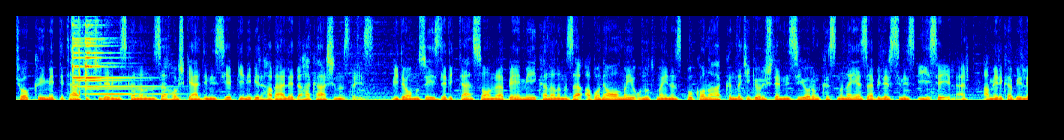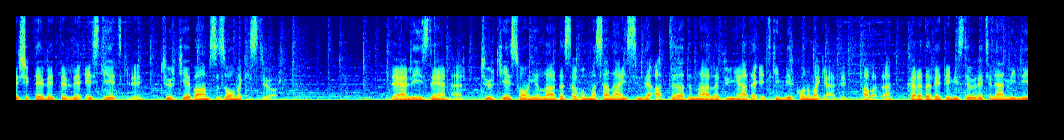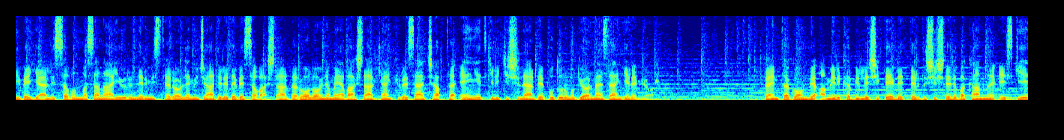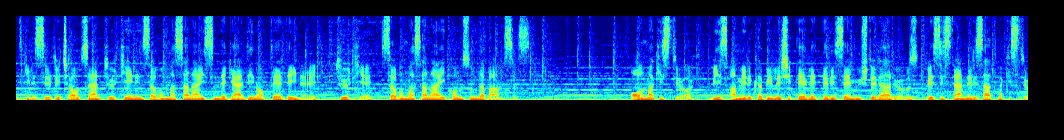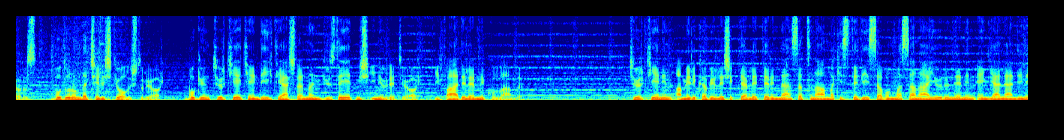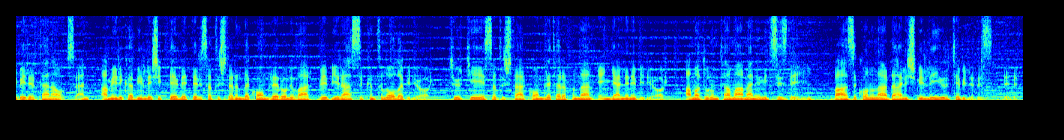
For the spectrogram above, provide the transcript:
Çok kıymetli takipçilerimiz kanalımıza hoş geldiniz. Yepyeni bir haberle daha karşınızdayız. Videomuzu izledikten sonra beğenmeyi kanalımıza abone olmayı unutmayınız. Bu konu hakkındaki görüşlerinizi yorum kısmına yazabilirsiniz. İyi seyirler. Amerika Birleşik Devletleri ile eski yetkili, Türkiye bağımsız olmak istiyor. Değerli izleyenler, Türkiye son yıllarda savunma sanayisinde attığı adımlarla dünyada etkin bir konuma geldi. Havada, karada ve denizde üretilen milli ve yerli savunma sanayi ürünlerimiz terörle mücadelede ve savaşlarda rol oynamaya başlarken küresel çapta en yetkili kişiler de bu durumu görmezden gelemiyor. Pentagon ve Amerika Birleşik Devletleri Dışişleri Bakanlığı eski yetkilisi Rich Outzen Türkiye'nin savunma sanayisinde geldiği noktaya değinerek, Türkiye, savunma sanayi konusunda bağımsız olmak istiyor, biz Amerika Birleşik Devletleri ise müşteri arıyoruz ve sistemleri satmak istiyoruz. Bu durumda çelişki oluşturuyor. Bugün Türkiye kendi ihtiyaçlarının %70'ini üretiyor, ifadelerini kullandı. Türkiye'nin Amerika Birleşik Devletleri'nden satın almak istediği savunma sanayi ürünlerinin engellendiğini belirten Outzen, Amerika Birleşik Devletleri satışlarında kongre rolü var ve biraz sıkıntılı olabiliyor. Türkiye'ye satışlar kongre tarafından engellenebiliyor ama durum tamamen ümitsiz değil, bazı konularda hal işbirliği yürütebiliriz, dedi.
